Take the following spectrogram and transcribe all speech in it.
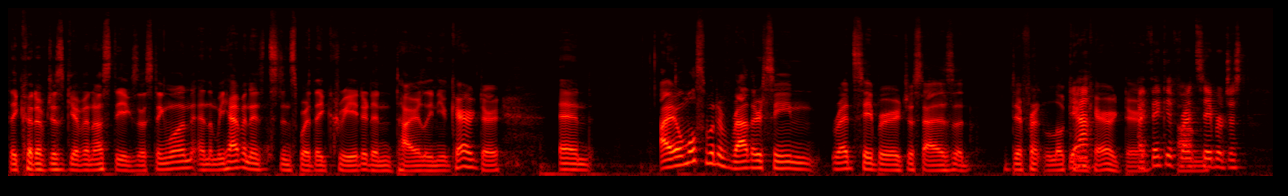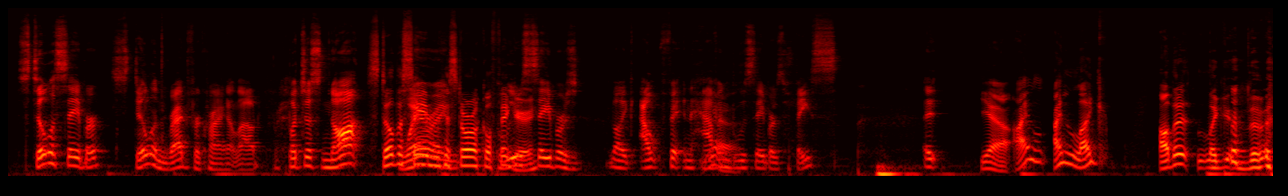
they could have just given us the existing one, and then we have an instance where they created an entirely new character, and I almost would have rather seen Red Saber just as a different looking Yeah. character. I think if Red Um, Saber just still a saber, still in red for crying out loud, but just not Still the same historical Blue figure. Saber's like outfit and having Yeah. Blue Saber's face. It Yeah, I I like other like the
